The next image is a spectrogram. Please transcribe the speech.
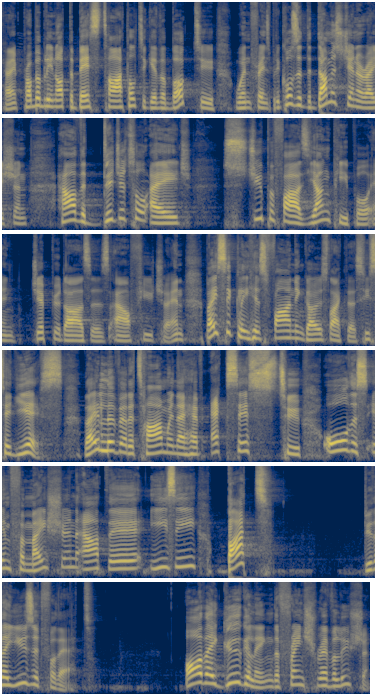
Okay, probably not the best title to give a book to win friends, but he calls it The Dumbest Generation How the Digital Age Stupefies Young People and Jeopardizes Our Future. And basically, his finding goes like this He said, Yes, they live at a time when they have access to all this information out there easy, but do they use it for that? Are they Googling the French Revolution?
